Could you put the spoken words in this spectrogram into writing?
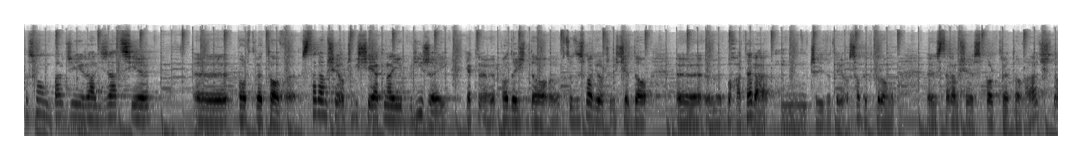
to są bardziej realizacje e, portretowe. Staram się oczywiście jak najbliżej jak e, podejść do, w cudzysłowie oczywiście, do e, e, bohatera, mm, czyli do tej osoby, którą, e, staram się sportretować, no,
